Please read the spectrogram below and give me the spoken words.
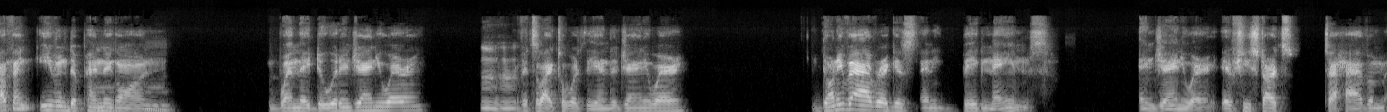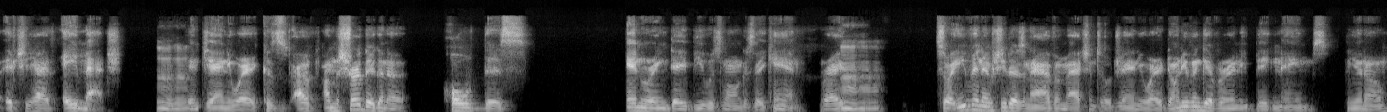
I think even depending on when they do it in January, Mm-hmm. if it's like towards the end of January, don't even have her against any big names in January. If she starts to have them, if she has a match Mm-hmm. in January, because I'm sure they're gonna hold this in ring debut as long as they can, right? Mm-hmm. So even if she doesn't have a match until January, don't even give her any big names, you know?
